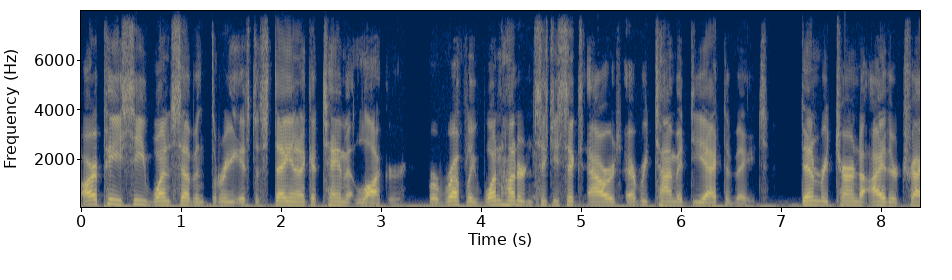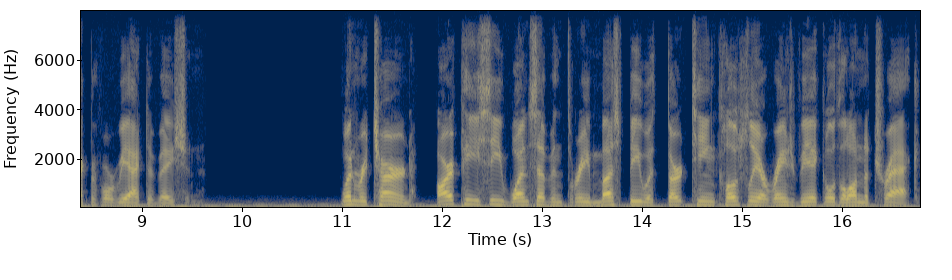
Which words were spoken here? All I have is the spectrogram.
RPC-173 is to stay in a containment locker for roughly 166 hours every time it deactivates, then return to either track before reactivation. When returned, RPC-173 must be with 13 closely arranged vehicles along the track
